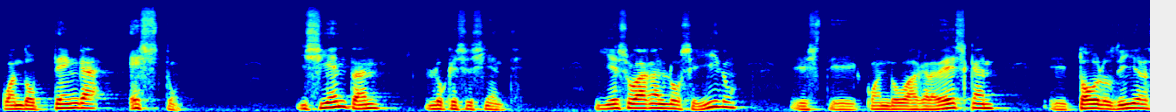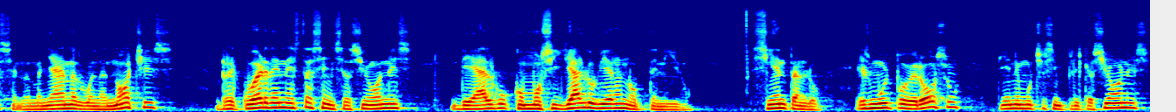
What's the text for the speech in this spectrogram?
Cuando obtenga esto. Y sientan lo que se siente. Y eso háganlo seguido, este, cuando agradezcan eh, todos los días, en las mañanas o en las noches, recuerden estas sensaciones de algo como si ya lo hubieran obtenido. Siéntanlo. Es muy poderoso, tiene muchas implicaciones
